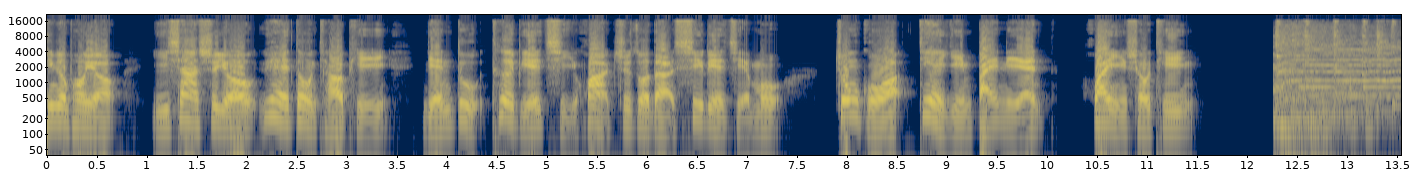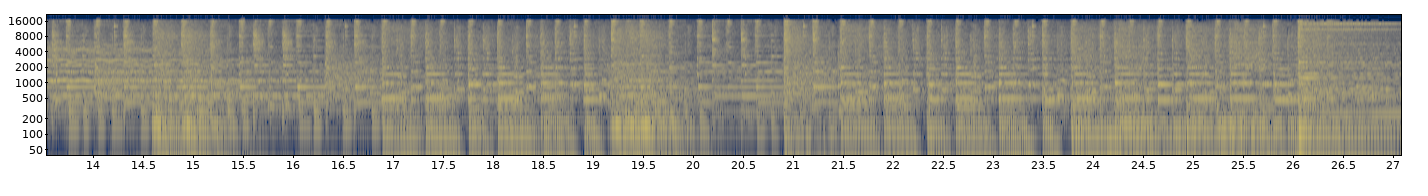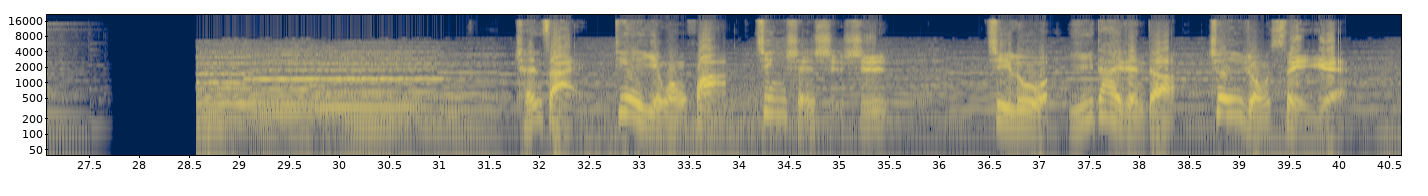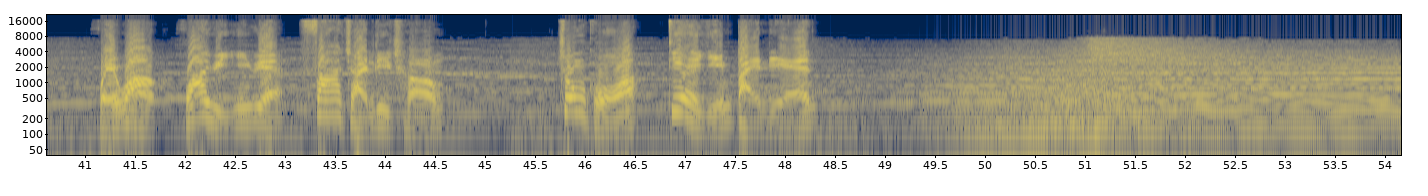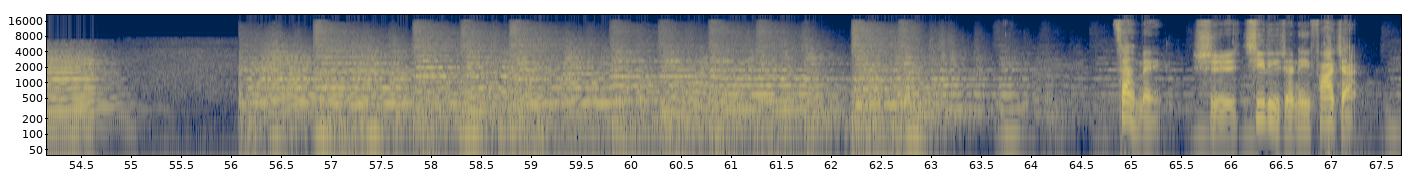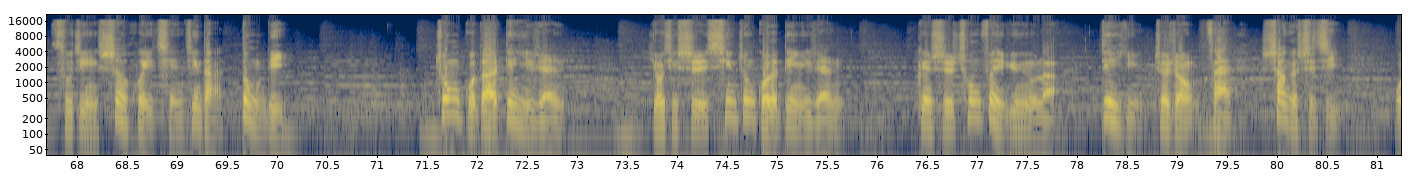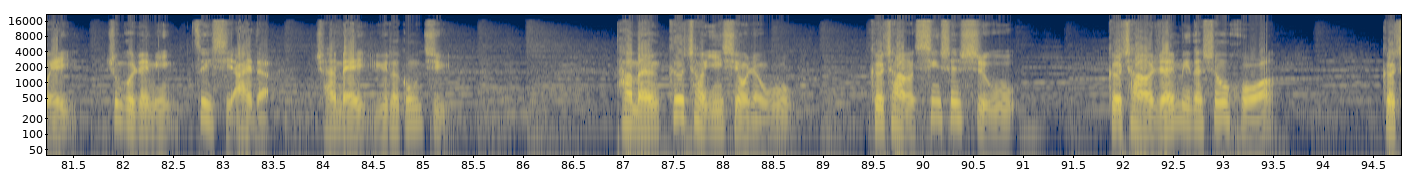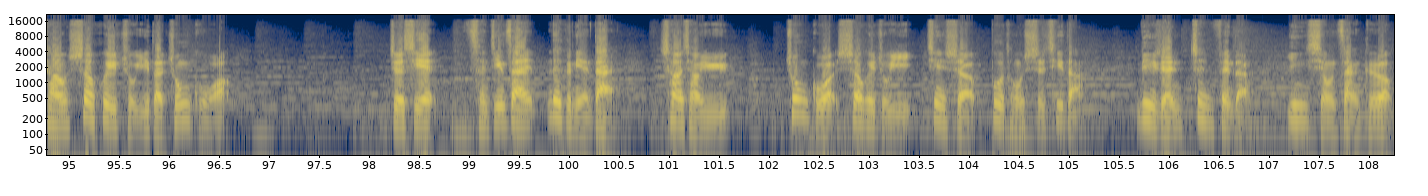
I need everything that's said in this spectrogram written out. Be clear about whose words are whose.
Speaker 1: 听众朋友，以下是由悦动调频年度特别企划制作的系列节目《中国电影百年》，欢迎收听。承载电影文化精神史诗，记录一代人的峥嵘岁月，回望华语音乐发展历程，中国电影百年。赞美是激励人类发展、促进社会前进的动力。中国的电影人，尤其是新中国的电影人，更是充分运用了电影这种在上个世纪为中国人民最喜爱的传媒娱乐工具。他们歌唱英雄人物，歌唱新生事物，歌唱人民的生活。歌唱社会主义的中国，这些曾经在那个年代畅想于中国社会主义建设不同时期的令人振奋的英雄赞歌，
